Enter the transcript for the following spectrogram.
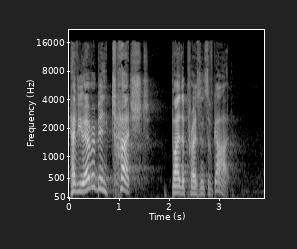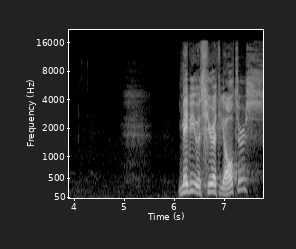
Have you ever been touched by the presence of God? Maybe it was here at the altars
